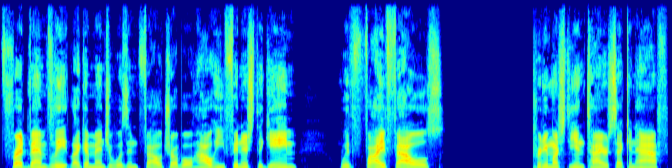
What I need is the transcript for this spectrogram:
Fred Van VanVleet, like I mentioned, was in foul trouble. How he finished the game with five fouls pretty much the entire second half.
